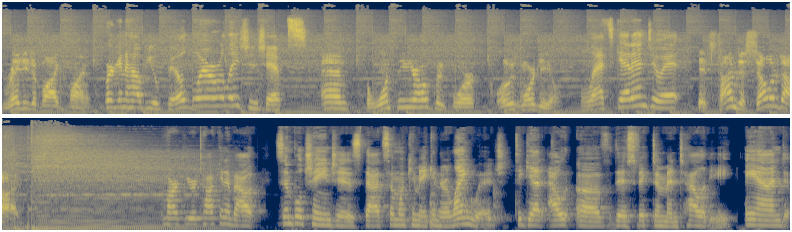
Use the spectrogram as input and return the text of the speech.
ready to buy clients. We're going to help you build loyal relationships. And the one thing you're hoping for close more deals. Let's get into it. It's time to sell or die. Mark, you were talking about simple changes that someone can make in their language to get out of this victim mentality. And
